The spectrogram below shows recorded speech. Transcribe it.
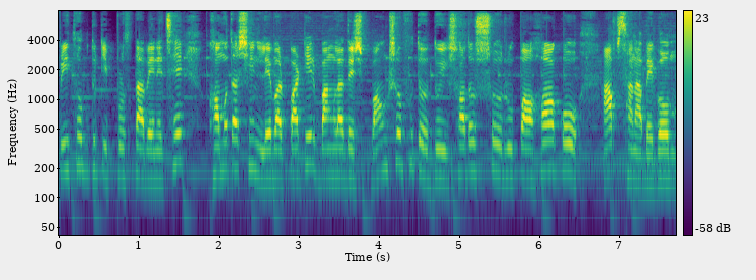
পৃথক দুটি প্রস্তাব এনেছে। ক্ষমতাসীন লেবার পার্টির বাংলাদেশ বংশভূত দুই সদস্য রূপা হক ও আফসানা বেগম?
